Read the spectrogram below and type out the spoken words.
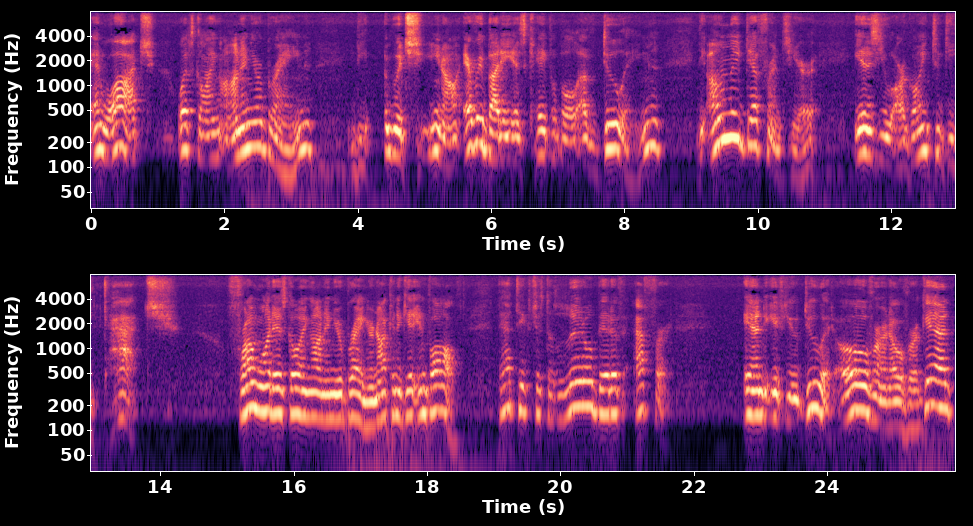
and watch what's going on in your brain, the, which, you know, everybody is capable of doing. The only difference here is you are going to detach from what is going on in your brain. You're not going to get involved. That takes just a little bit of effort. And if you do it over and over again,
